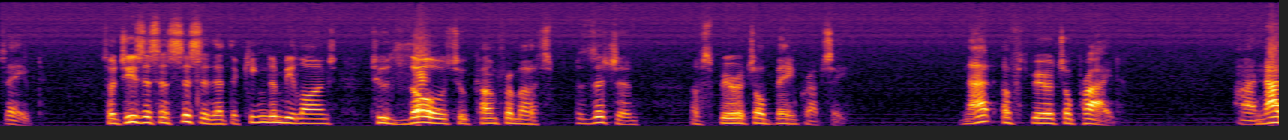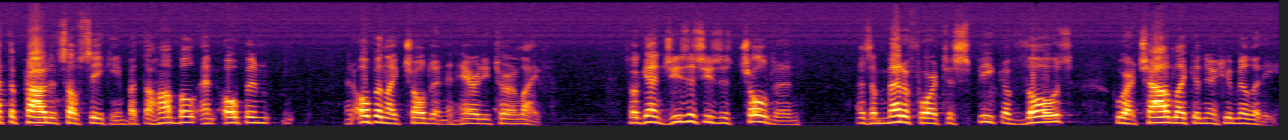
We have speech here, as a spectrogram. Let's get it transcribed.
saved. So Jesus insisted that the kingdom belongs to those who come from a position of spiritual bankruptcy, not of spiritual pride. Uh, not the proud and self seeking, but the humble and open and open like children inherit eternal life. So again, Jesus uses children as a metaphor to speak of those who are childlike in their humility.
